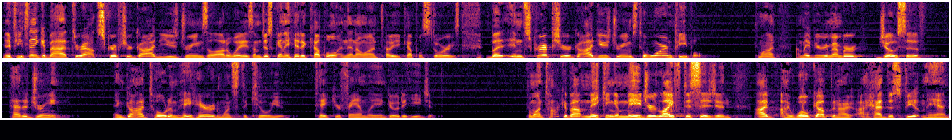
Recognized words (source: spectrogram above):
And if you think about it, throughout Scripture, God used dreams a lot of ways. I'm just going to hit a couple, and then I want to tell you a couple stories. But in Scripture, God used dreams to warn people. Come on. How many of you remember Joseph had a dream? And God told him, Hey, Herod wants to kill you. Take your family and go to Egypt. Come on, talk about making a major life decision. I, I woke up and I, I had this feel, man,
